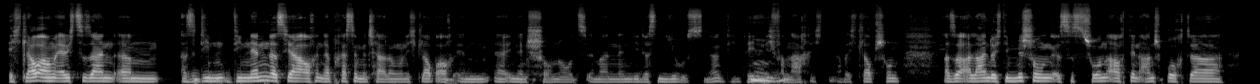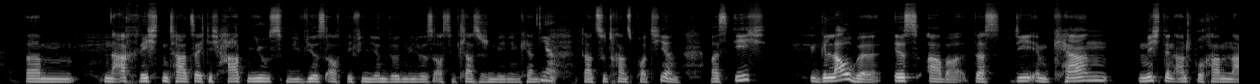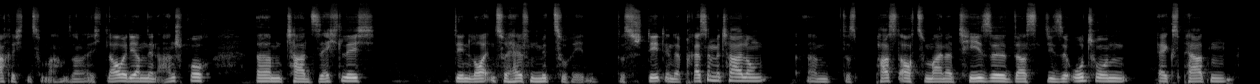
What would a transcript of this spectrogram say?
ich glaube, um ehrlich zu sein, ähm, also die, die nennen das ja auch in der Pressemitteilung und ich glaube auch im, äh, in den Shownotes immer nennen die das News. Ne? Die reden mhm. nicht von Nachrichten. Aber ich glaube schon, also allein durch die Mischung ist es schon auch den Anspruch da, ähm, Nachrichten tatsächlich Hard News, wie wir es auch definieren würden, wie wir es aus den klassischen Medien kennen, ja. da zu transportieren. Was ich glaube, ist aber, dass die im Kern nicht den Anspruch haben, Nachrichten zu machen, sondern ich glaube, die haben den Anspruch, ähm, tatsächlich den Leuten zu helfen, mitzureden. Das steht in der Pressemitteilung. Ähm, das passt auch zu meiner These, dass diese O-Ton-Experten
